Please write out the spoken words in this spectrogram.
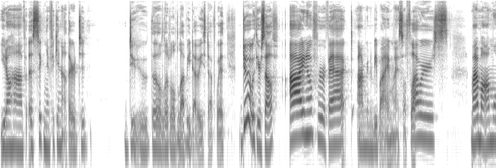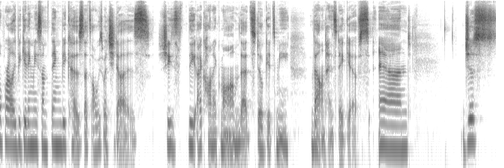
you don't have a significant other to do the little lovey dovey stuff with, do it with yourself. I know for a fact I'm going to be buying myself flowers. My mom will probably be getting me something because that's always what she does. She's the iconic mom that still gets me Valentine's Day gifts. And just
